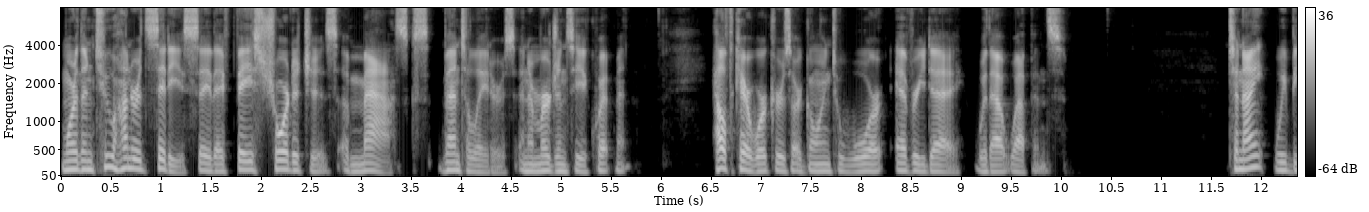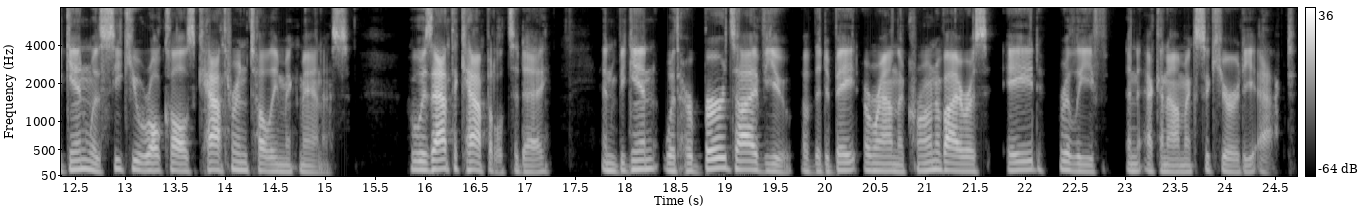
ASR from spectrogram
More than 200 cities say they face shortages of masks, ventilators, and emergency equipment. Healthcare workers are going to war every day without weapons. Tonight, we begin with CQ Roll Call's Katherine Tully McManus, who was at the Capitol today, and begin with her bird's eye view of the debate around the Coronavirus Aid, Relief, and Economic Security Act.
